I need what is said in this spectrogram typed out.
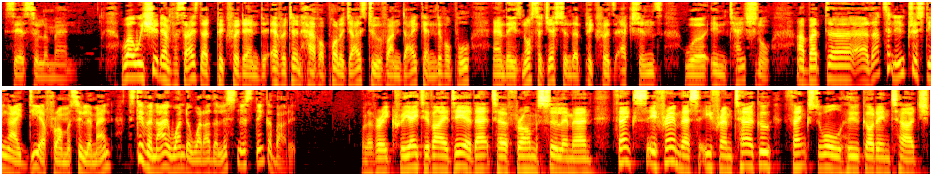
says Suleiman. Well, we should emphasize that Pickford and Everton have apologized to Van Dijk and Liverpool, and there is no suggestion that Pickford's actions were intentional. Uh, but uh, that's an interesting idea from Suleiman. Steve and I wonder what other listeners think about it. Well, a very creative idea that uh, from Suleiman. Thanks, Ephraim. That's Ephraim Tagu. Thanks to all who got in touch.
